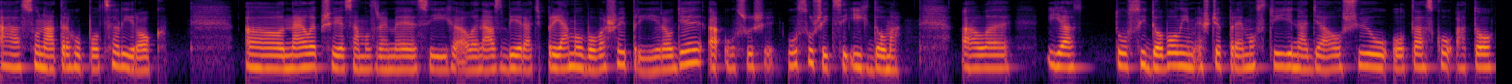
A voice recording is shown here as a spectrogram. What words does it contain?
a sú na trhu po celý rok. E, najlepšie je samozrejme si ich ale nazbierať priamo vo vašej prírode a usuši, usušiť si ich doma. Ale ja tu si dovolím ešte premostiť na ďalšiu otázku a to,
